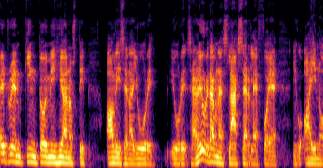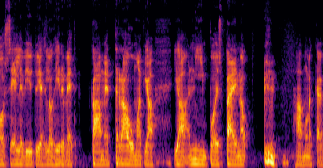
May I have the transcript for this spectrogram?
Adrian King toimii hienosti alisena juuri, juuri sehän on juuri tämmöinen slasher-leffojen niin ainoa selviytyjä, sillä on hirveät kaameet traumat ja, ja niin poispäin. No, hahmolle käy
